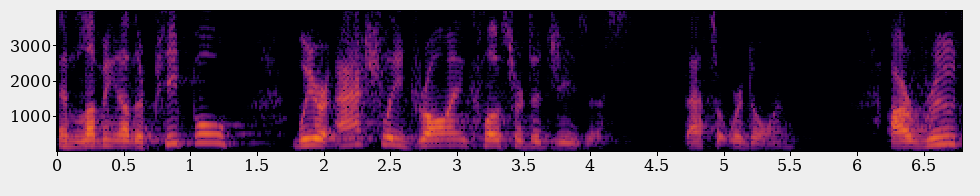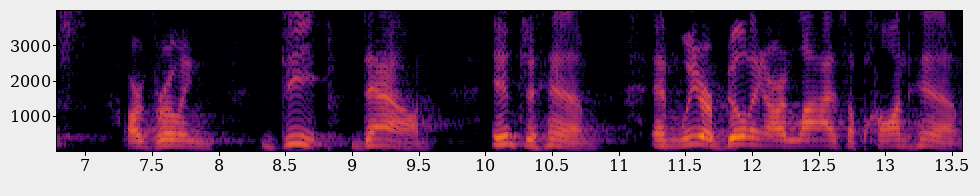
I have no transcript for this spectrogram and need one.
and loving other people, we are actually drawing closer to Jesus. That's what we're doing. Our roots are growing deep down into Him, and we are building our lives upon Him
